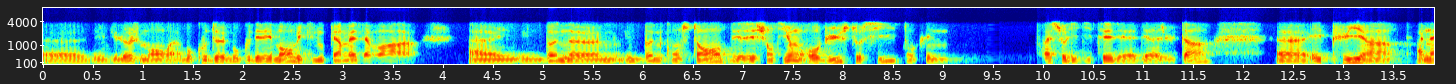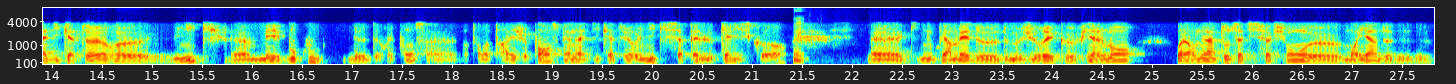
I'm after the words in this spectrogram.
du, logement. Voilà, beaucoup de beaucoup d'éléments, mais qui nous permettent d'avoir euh, une bonne euh, une bonne constance, des échantillons robustes aussi, donc une vraie solidité des, des résultats. Euh, et puis un, un indicateur euh, unique, mais beaucoup de, de réponses dont on va parler, je pense, mais un indicateur unique qui s'appelle le Caliscore, oui. qui nous permet de, de, mesurer que finalement voilà, on a un taux de satisfaction euh, moyen de, de,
